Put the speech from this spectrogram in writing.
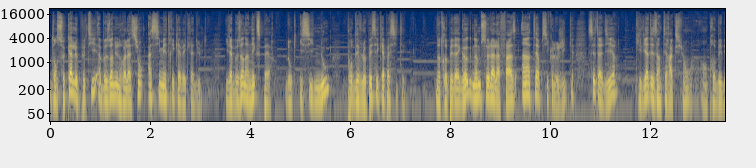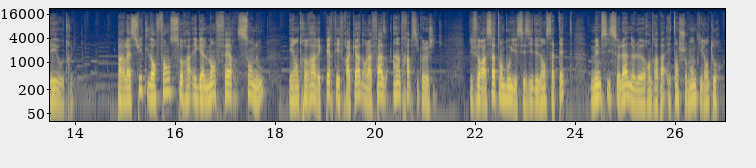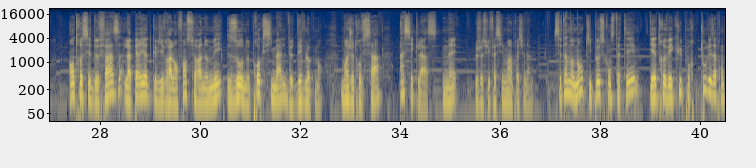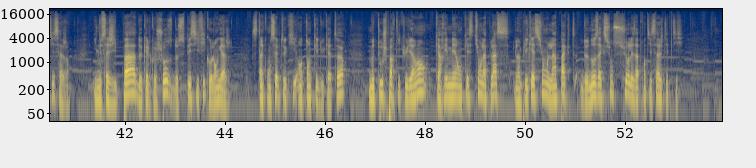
Dans ce cas, le petit a besoin d'une relation asymétrique avec l'adulte. Il a besoin d'un expert, donc ici nous, pour développer ses capacités. Notre pédagogue nomme cela la phase interpsychologique, c'est-à-dire qu'il y a des interactions entre bébé et autrui. Par la suite, l'enfant saura également faire sans nous et entrera avec perte et fracas dans la phase intrapsychologique. Il fera sa tambouille et ses idées dans sa tête, même si cela ne le rendra pas étanche au monde qui l'entoure. Entre ces deux phases, la période que vivra l'enfant sera nommée zone proximale de développement. Moi je trouve ça assez classe, mais je suis facilement impressionnable. C'est un moment qui peut se constater et être vécu pour tous les apprentissages. Il ne s'agit pas de quelque chose de spécifique au langage. C'est un concept qui, en tant qu'éducateur, me touche particulièrement car il met en question la place, l'implication, l'impact de nos actions sur les apprentissages des petits.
